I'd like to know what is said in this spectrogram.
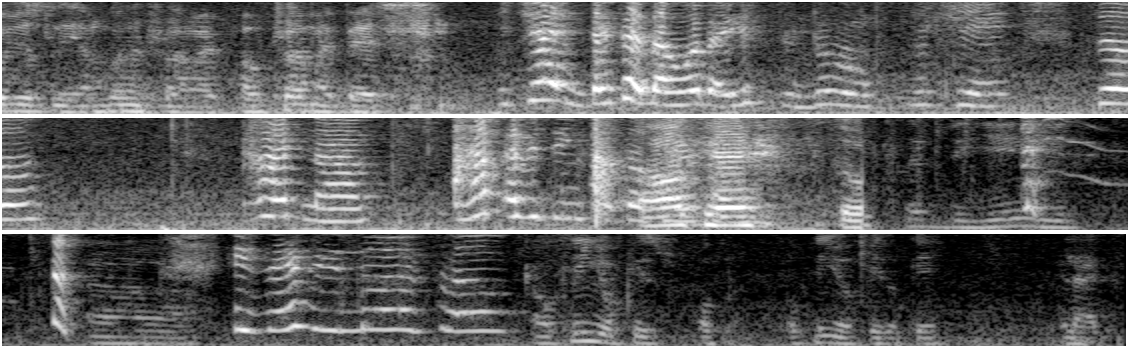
Obviously, I'm gonna try my, I'll try my best. You try better than what I used to do. Okay, so start now. I have everything set up. okay, so let's begin. Uh, He says you know, so I'll clean your face. I'll, I'll clean your face, okay? Relax.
